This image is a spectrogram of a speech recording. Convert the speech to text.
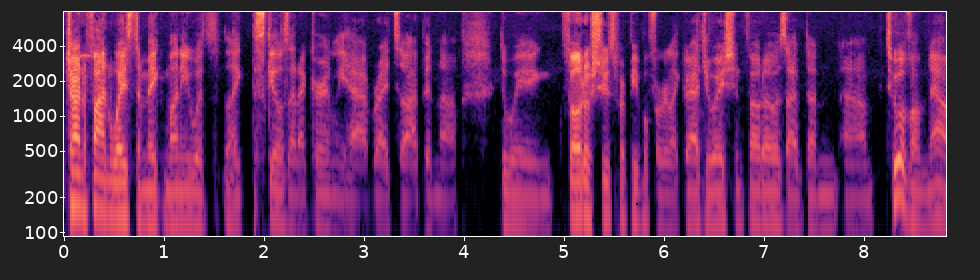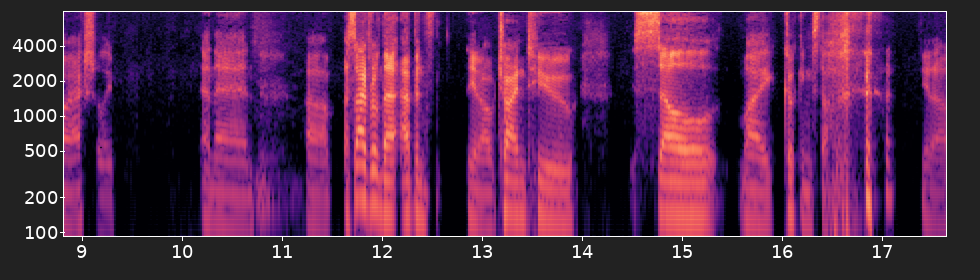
trying to find ways to make money with like the skills that I currently have, right? So I've been uh, doing photo shoots for people for like graduation photos. I've done um, two of them now actually, and then um, aside from that, I've been you know trying to sell my cooking stuff. you know,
